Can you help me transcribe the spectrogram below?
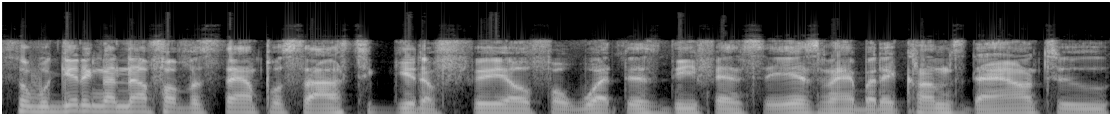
so we're getting enough of a sample size to get a feel for what this defense is, man. But it comes down to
